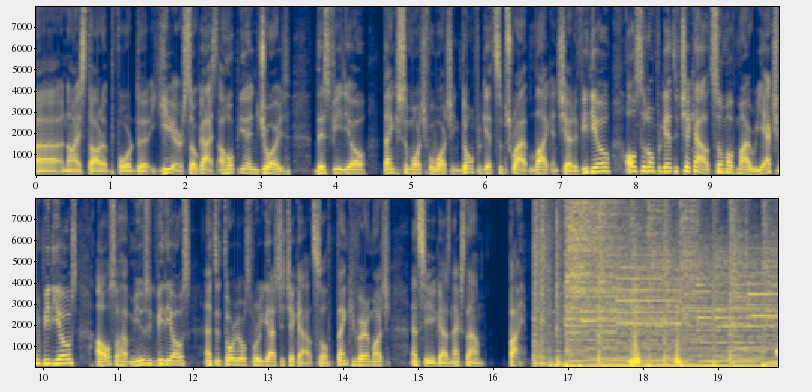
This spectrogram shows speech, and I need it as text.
Uh, a nice startup for the year. So guys, I hope you enjoyed this video. Thank you so much for watching. Don't forget to subscribe, like, and share the video. Also, don't forget to check out some of my reaction videos. I also have music videos and tutorials for you guys to check out. So thank you very much and see you guys next time. Bye. Uh,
